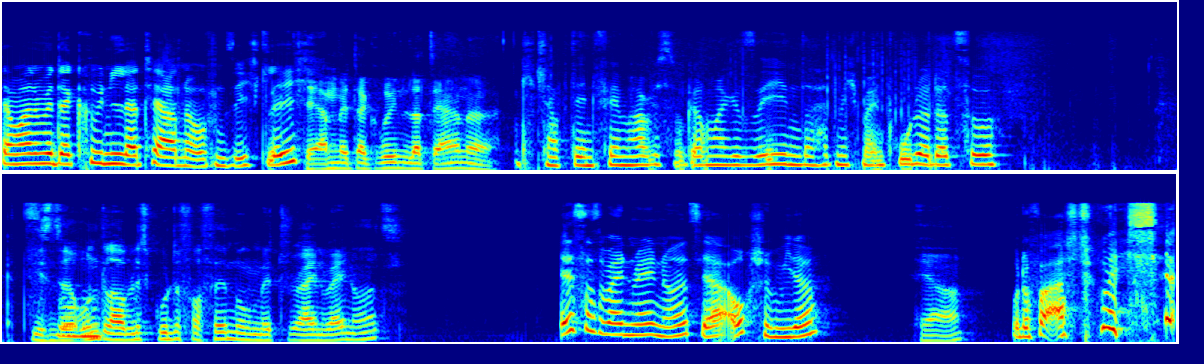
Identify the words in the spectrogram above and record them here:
Der Mann mit der grünen Laterne offensichtlich. Der mit der grünen Laterne. Ich glaube, den Film habe ich sogar mal gesehen. Da hat mich mein Bruder dazu. Diese unglaublich gute Verfilmung mit Ryan Reynolds. Ist das Ryan Reynolds? Ja, auch schon wieder. Ja. Oder verarscht du mich?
